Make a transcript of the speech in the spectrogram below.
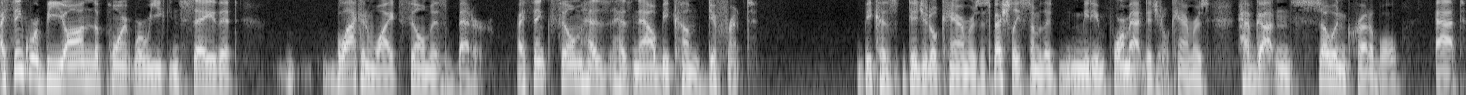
I think we're beyond the point where we can say that black and white film is better. I think film has has now become different because digital cameras, especially some of the medium format digital cameras, have gotten so incredible at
